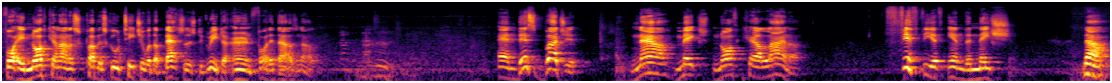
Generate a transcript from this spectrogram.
for a North Carolina public school teacher with a bachelor's degree to earn $40,000. And this budget now makes North Carolina 50th in the nation. Now,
